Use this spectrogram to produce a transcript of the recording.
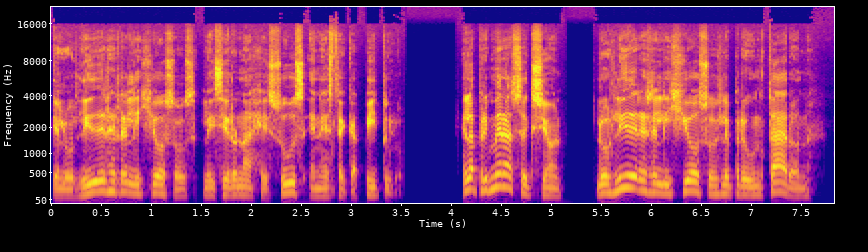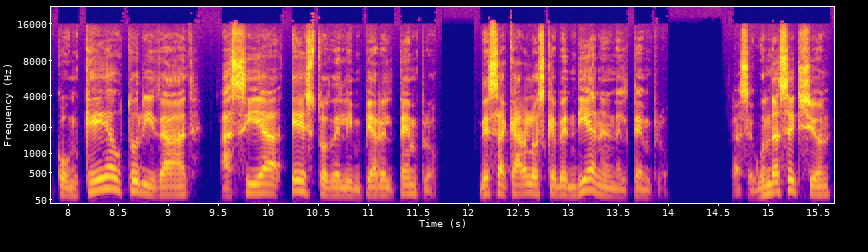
que los líderes religiosos le hicieron a Jesús en este capítulo. En la primera sección, los líderes religiosos le preguntaron con qué autoridad hacía esto de limpiar el templo, de sacar a los que vendían en el templo. La segunda sección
